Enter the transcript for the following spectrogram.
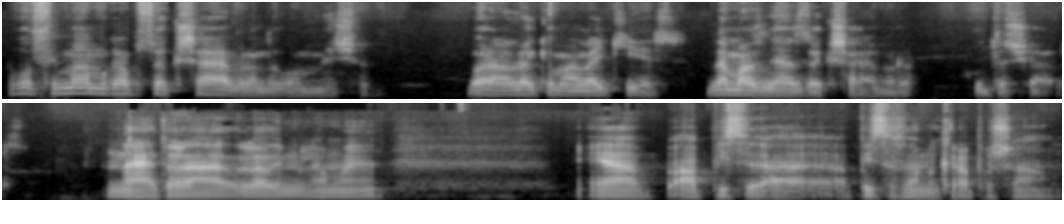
Εγώ θυμάμαι κάπου στο 6 ευρώ το commission. Μπορεί να λέω και μαλακίες. Δεν μας νοιάζει το 6 ευρώ, ούτως ή άλλως. Ναι, τώρα δηλαδή μιλάμε για απίστε- απίστευτα μικρά ποσά.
